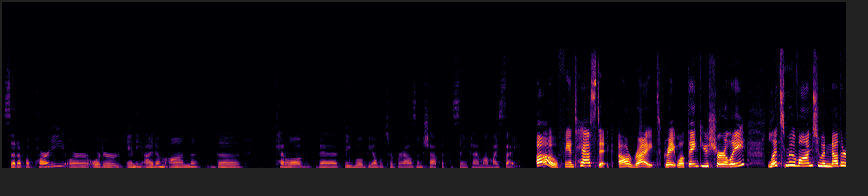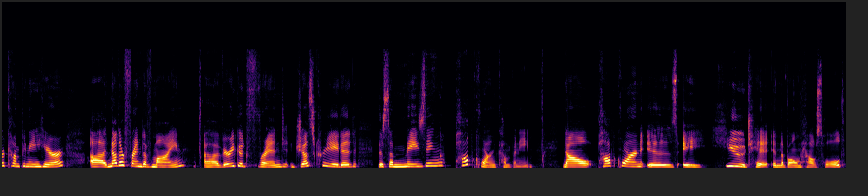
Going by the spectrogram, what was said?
set up a party, or order any item on the catalog that they will be able to browse and shop at the same time on my site. Oh, fantastic. All right, great. Well, thank you, Shirley. Let's move on to another company here. Uh, another friend of mine, a very good friend, just created this amazing popcorn company. Now, popcorn is a huge hit in the Bohm household.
